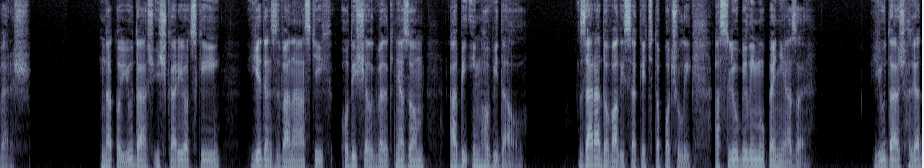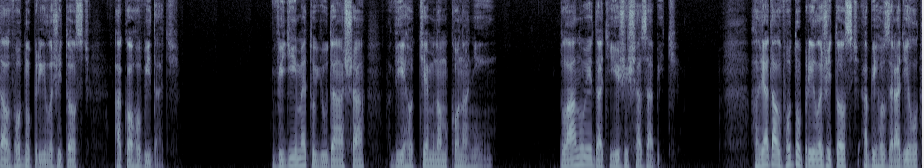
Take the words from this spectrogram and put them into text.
verš Na to Judáš Iškariotský, jeden z dvanástich, odišiel k veľkňazom, aby im ho vydal. Zaradovali sa, keď to počuli a slúbili mu peniaze – Judáš hľadal vhodnú príležitosť, ako ho vydať. Vidíme tu Judáša v jeho temnom konaní. Plánuje dať Ježiša zabiť. Hľadal vhodnú príležitosť, aby ho zradil,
